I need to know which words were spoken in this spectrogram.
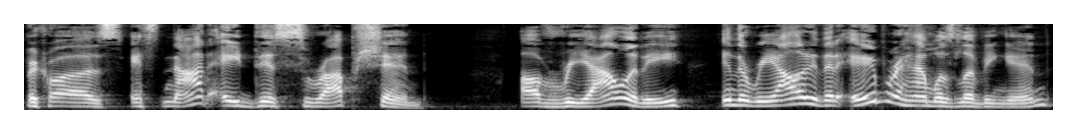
Because it's not a disruption of reality in the reality that Abraham was living in,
